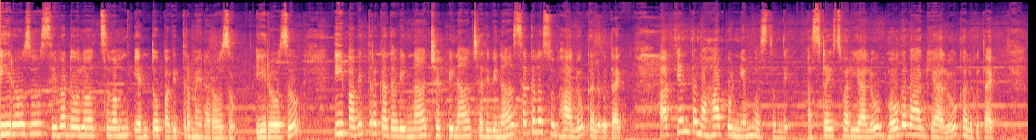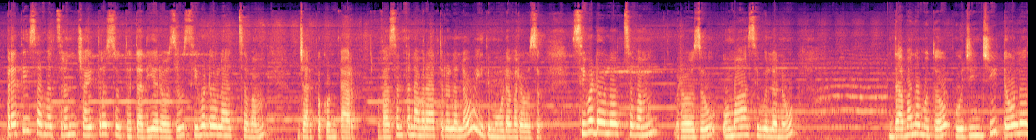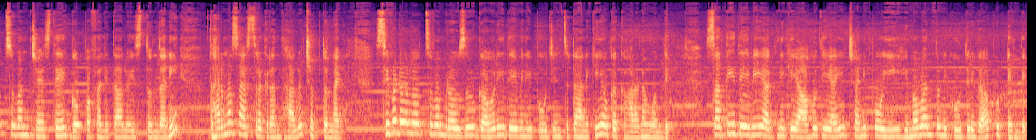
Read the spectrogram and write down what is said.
ఈరోజు శివ డోలోత్సవం ఎంతో పవిత్రమైన రోజు. ఈరోజు ఈ పవిత్ర కథ విన్నా చెప్పినా చదివినా సకల శుభాలు కలుగుతాయి. అత్యంత మహాపుణ్యం వస్తుంది. అష్టైశ్వర్యాలు భోగభాగ్యాలు కలుగుతాయి. ప్రతి సంవత్సరం చైత్రశుద్ధ తదియ రోజు శివడోలోత్సవం జరుపుకుంటారు. వసంత నవరాత్రులలో ఇది మూడవ రోజు. శివడోలోత్సవం రోజు ఉమాశివులను దమనముతో పూజించి డోలోత్సవం చేస్తే గొప్ప ఫలితాలు ఇస్తుందని ధర్మశాస్త్ర గ్రంథాలు చెప్తున్నాయి. శివడోలోత్సవం రోజు గౌరీదేవిని పూజించటానికి ఒక కారణం ఉంది. సతీదేవి అగ్నికి ఆహుతి అయి చనిపోయి హిమవంతుని కూతురిగా పుట్టింది.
